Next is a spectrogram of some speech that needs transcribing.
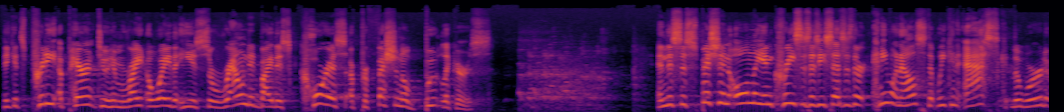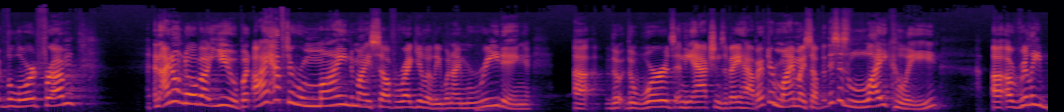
I think it's pretty apparent to him right away that he is surrounded by this chorus of professional bootlickers. And this suspicion only increases as he says, Is there anyone else that we can ask the word of the Lord from? And I don't know about you, but I have to remind myself regularly when I'm reading uh, the, the words and the actions of Ahab, I have to remind myself that this is likely a, a really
